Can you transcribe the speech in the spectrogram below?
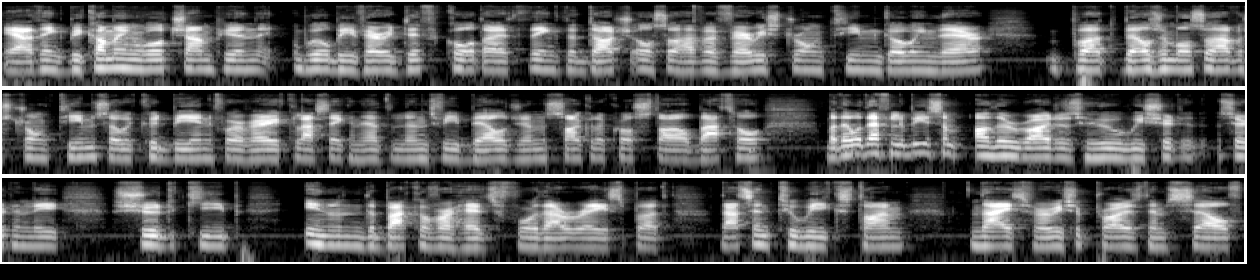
Yeah, I think becoming world champion will be very difficult. I think the Dutch also have a very strong team going there, but Belgium also have a strong team, so it could be in for a very classic Netherlands v Belgium cyclocross style battle. But there will definitely be some other riders who we should certainly should keep in the back of our heads for that race. But that's in two weeks' time. Nys, very surprised himself.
